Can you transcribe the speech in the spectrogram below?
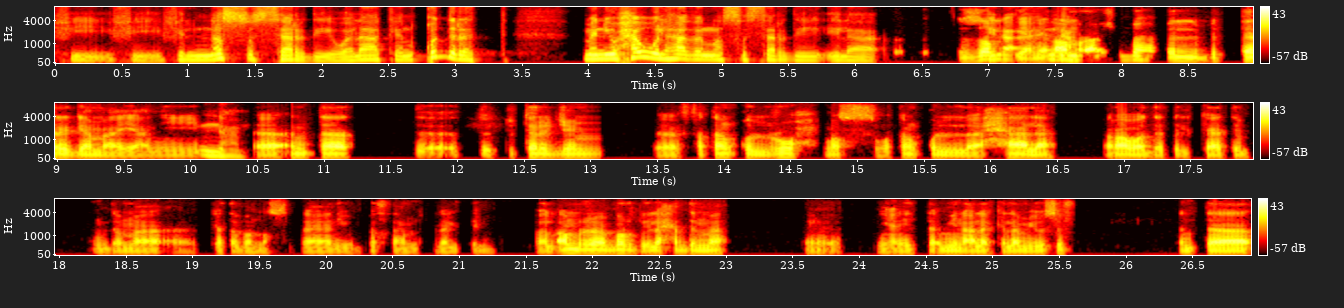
في في في النص السردي ولكن قدرة من يحول هذا النص السردي إلى بالضبط إلى... يعني نعم. الامر أشبه بالترجمة يعني نعم آه أنت تترجم آه فتنقل روح نص وتنقل حالة راودت الكاتب عندما كتب النص ده يعني وبثها من خلال الكلمة فالأمر برضو إلى حد ما آه يعني التأمين على كلام يوسف أنت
